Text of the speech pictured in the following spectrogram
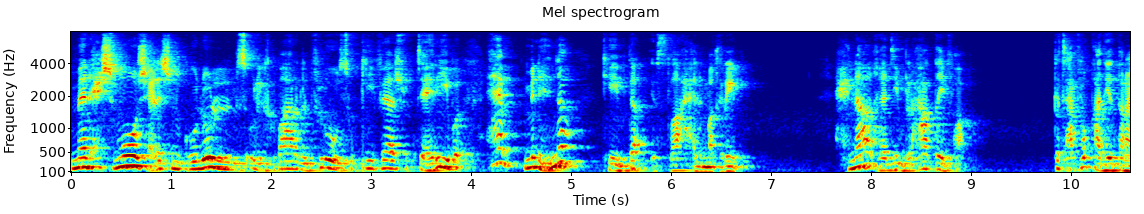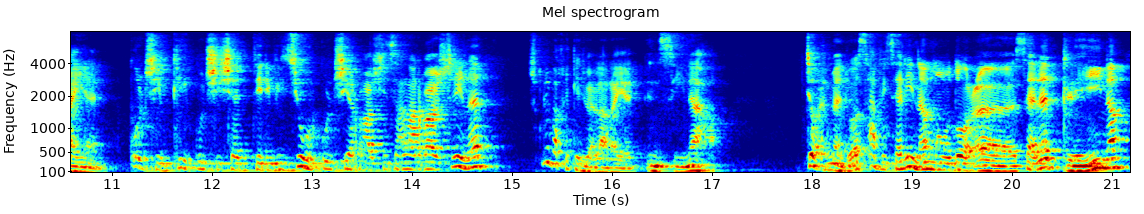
ما نحشموش علاش نقولوا للمسؤولين الكبار الفلوس وكيفاش والتهريب. من هنا كيبدأ إصلاح المغرب. حنا غاديين بالعاطفة. كتعرفوا قضية ريان؟ كلشي بكي كلشي شاد التلفزيون كلشي 24 ساعة 24 ها؟ شكون اللي باقي كيدوي على ريان نسيناها. حتى واحد ما دوا صافي سالينا موضوع آه، سالات تلهينا.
